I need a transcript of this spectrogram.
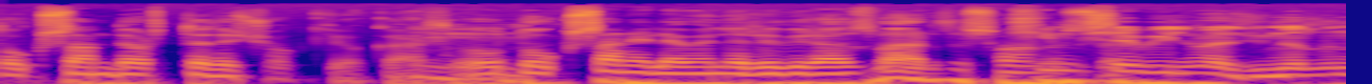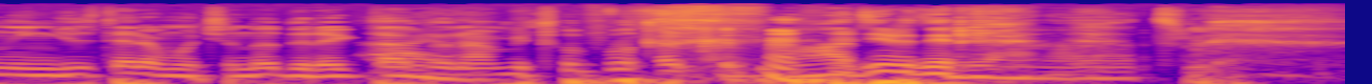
94'te de çok yok artık. Hmm. O 90 elemeleri biraz vardı sonrası. Kimse bilmez. Ünal'ın İngiltere maçında direkten Aynen. dönen bir topu vardı. Nadirdir yani hatırlıyorum.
